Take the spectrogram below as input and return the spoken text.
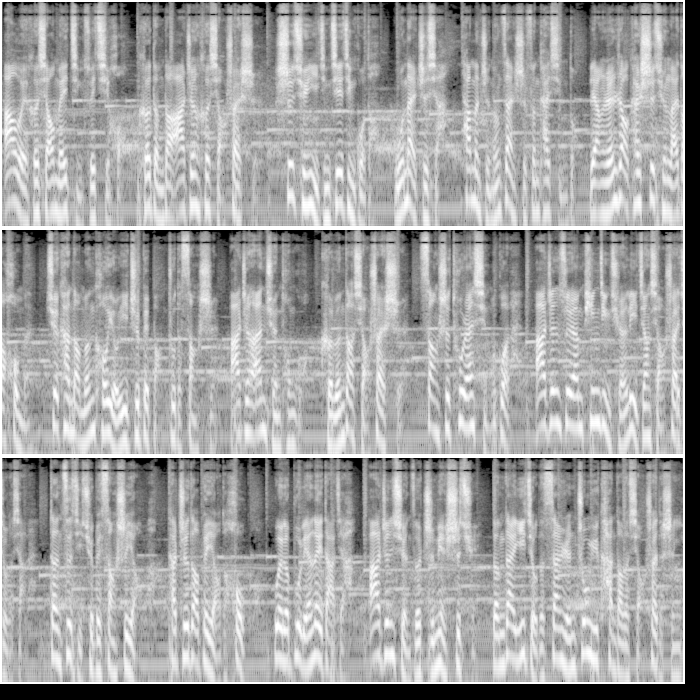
阿伟和小美紧随其后。可等到阿珍和小帅时，狮群已经接近过道。无奈之下，他们只能暂时分开行动。两人绕开狮群，来到后门，却看到门口有一只被绑住的丧尸。阿珍安全通过，可轮到小帅时，丧尸突然醒了过来。阿珍虽然拼尽全力将小帅救了下来，但自己却被丧尸咬了。他知道被咬的后果，为了不连累大家，阿珍选择直面狮群。等待已久的三人终于看到了小帅的身影，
